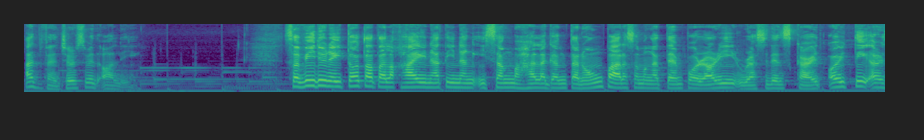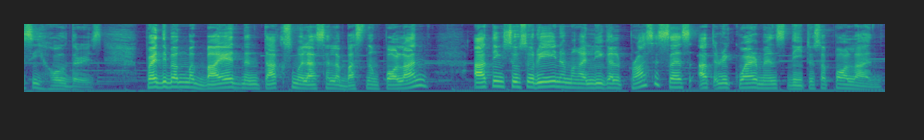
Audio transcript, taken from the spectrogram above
Adventures with Ollie. Sa video na ito, tatalakayin natin ng isang mahalagang tanong para sa mga Temporary Residence Card or TRC holders. Pwede bang magbayad ng tax mula sa labas ng Poland? Ating susuriin ang mga legal processes at requirements dito sa Poland,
